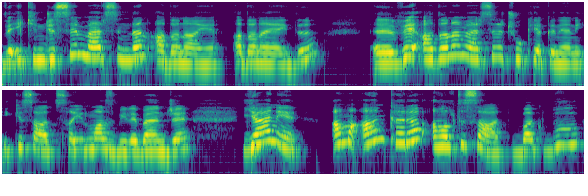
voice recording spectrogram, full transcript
ve ikincisi Mersin'den Adana'ya Adana'yaydı. Ee, ve Adana Mersin'e çok yakın yani 2 saat sayılmaz bile bence. Yani ama Ankara 6 saat. Bak bu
